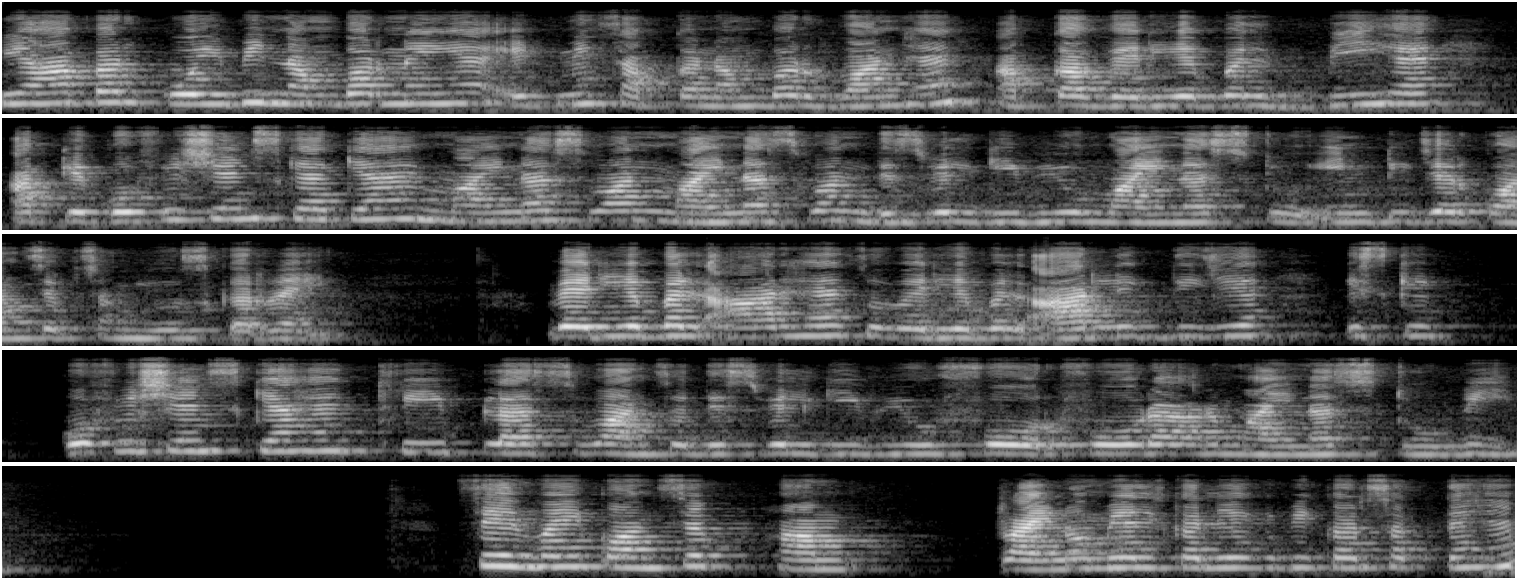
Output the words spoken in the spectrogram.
यहाँ पर कोई भी नंबर नहीं है इट मीन्स आपका नंबर वन है, आपका वेरिएबल बी है, आपके कोफिशियंट्स क्या क्या है? Minus one minus one this will give you minus two integer concept हम यूज़ कर रहे हैं। वेरिएबल आर है तो वेरिएबल आर लिख दीजिए। इसके कोफिशियंट्स क्या है? Three plus one so this will give you four four r minus two b same वही कॉन्सेप्ट हम ट्राइनोमियल के लिए भी कर सकते हैं।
